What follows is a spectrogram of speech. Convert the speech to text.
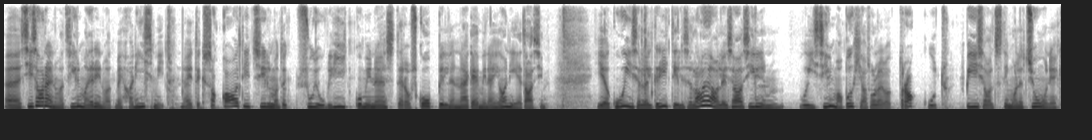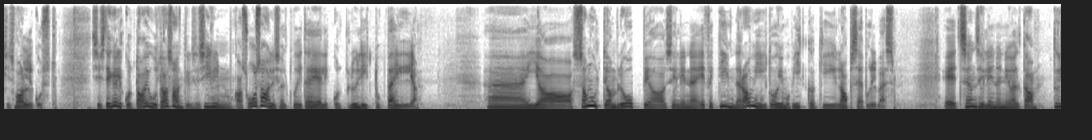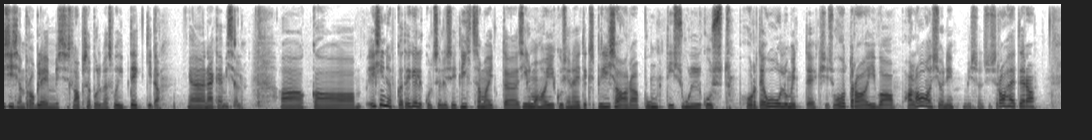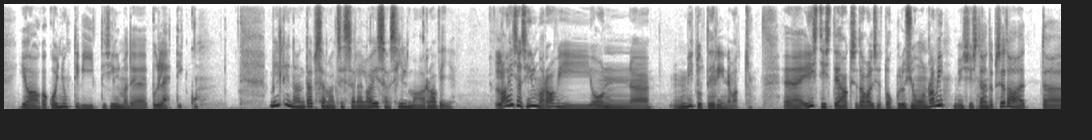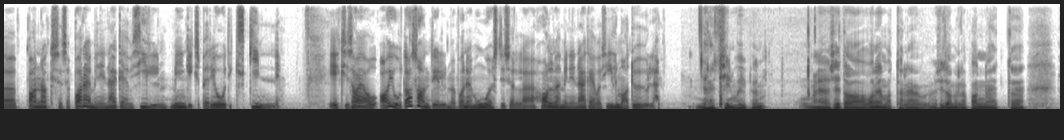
äh, siis arenevad silma erinevad mehhanismid, näiteks sakaadid, silmade sujuv liikumine, stereoskoopiline nägemine ja nii edasi. ja kui sellel kriitilisel ajal ei saa silm või silma põhjas olevad rakud piisavalt stimulatsiooni ehk siis valgust, siis tegelikult aju tasandil see silm kas osaliselt või täielikult lülitub välja. Äh, ja samuti amblüoopia selline efektiivne ravi toimub ikkagi lapsepõlves. et see on selline nii-öelda tõsisem probleem, mis siis lapsepõlves võib tekkida äh, nägemisel. aga esineb ka tegelikult selliseid lihtsamaid äh, silmahaigusi, näiteks pisarapunkti sulgust, hordeoolumit ehk siis odraiva halaasioni, mis on siis rahetera, ja ka konjunktiviiti, silmade põletikku. milline on täpsemalt siis selle laisa silma ravi? Laisa silmaravi on äh, mitut erinevat. Äh, Eestis tehakse tavaliselt oklusioonravi, mis siis tähendab seda, et äh, pannakse see paremini nägev silm mingiks perioodiks kinni. ehk siis aju, aju tasandil me paneme uuesti selle halvemini nägeva silma tööle. jah, et siin võib seda vanematele südamele panna, et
